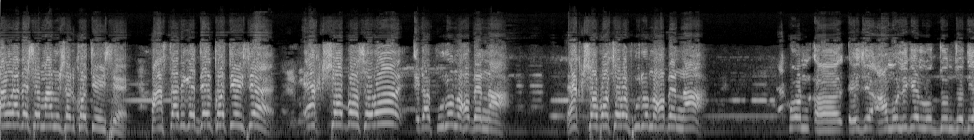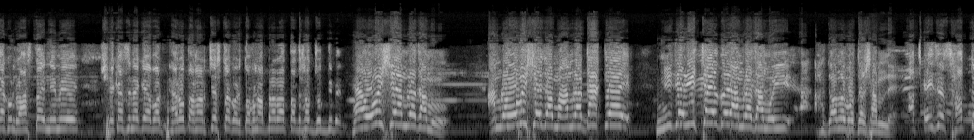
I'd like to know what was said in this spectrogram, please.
বাংলাদেশের মানুষের ক্ষতি হয়েছে। পাঁচ তারিখে যে ক্ষতি হয়েছে একশো বছরও এটা পূরণ হবে না। একশো বছরও পূরণ হবে না। এখন এই যে আওয়ামী লীগের লোকজন যদি এখন রাস্তায় নেমে শেখ হাসিনাকে আবার ফেরত আনার চেষ্টা করে তখন আপনারা তাদের সাথে যোগ দিবেন? হ্যাঁ অবশ্যই আমরা যাব। আমরা অবশ্যই যাব। আমরা ডাকলে নিজের ইচ্ছাই করে আমরা যাব এই জনপথের সামনে। আচ্ছা এই যে ছাত্র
